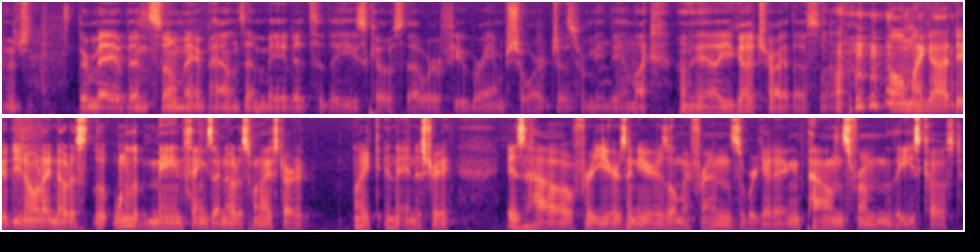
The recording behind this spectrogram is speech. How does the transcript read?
There's- There may have been so many pounds that made it to the East Coast that were a few grams short just for me being like, oh, yeah, you got to try this one. oh my god, dude! You know what I noticed? One of the main things I noticed when I started, like in the industry, is how for years and years all my friends were getting pounds from the East Coast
